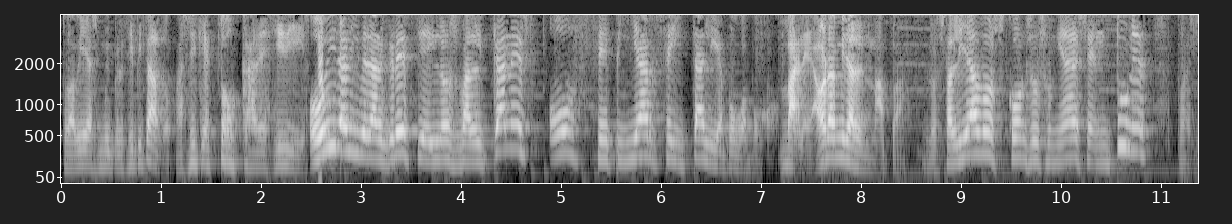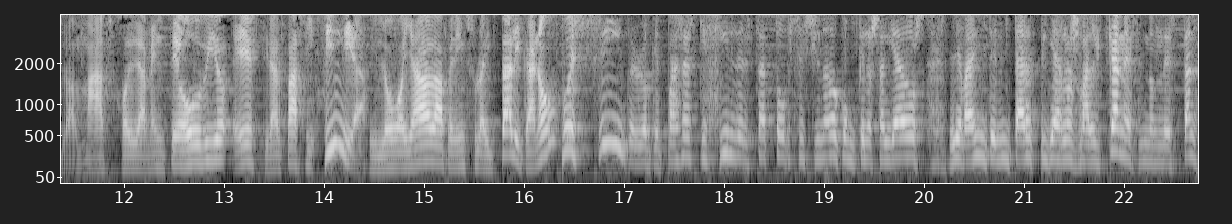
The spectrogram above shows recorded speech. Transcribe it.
todavía es muy precipitado. Así que toca decidir. O ir a liberar Grecia y los Balcanes o cepillarse Italia poco a poco. Vale, ahora mira el mapa. Los aliados con sus unidades en Túnez, pues lo más jodidamente obvio es tirar para Sicilia y luego ya la península itálica, ¿no? Pues sí, pero lo que pasa es que Hitler está todo obsesionado con que los aliados le van a intentar pillar los Balcanes, en donde están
